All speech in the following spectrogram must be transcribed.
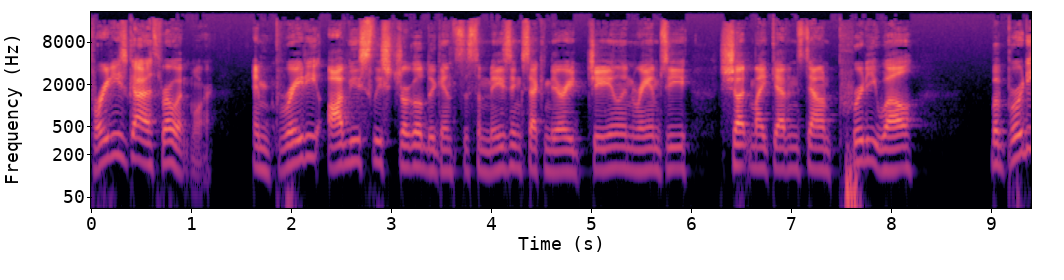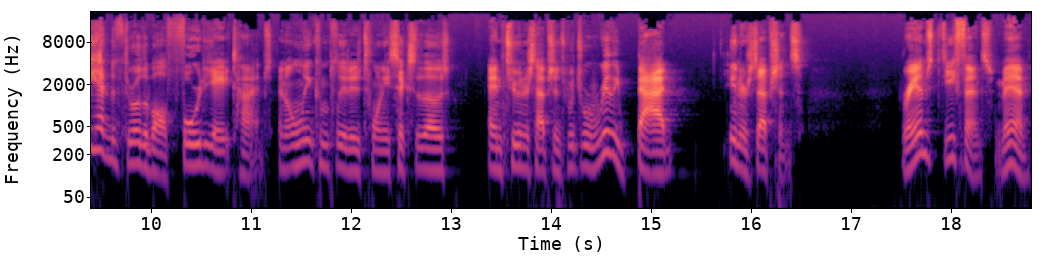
Brady's got to throw it more. And Brady obviously struggled against this amazing secondary. Jalen Ramsey shut Mike Evans down pretty well. But Brady had to throw the ball 48 times and only completed 26 of those and two interceptions, which were really bad interceptions. Rams defense, man,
